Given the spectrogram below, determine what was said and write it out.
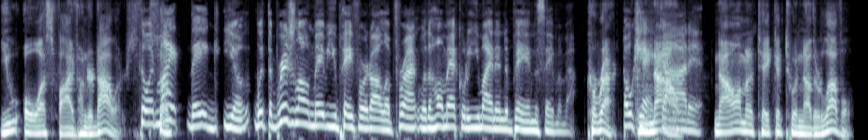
you owe us $500. So it might they you know with the bridge loan maybe you pay for it all up front. With a home equity you might end up paying the same amount. Correct. Okay, now, got it. Now I'm going to take it to another level.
